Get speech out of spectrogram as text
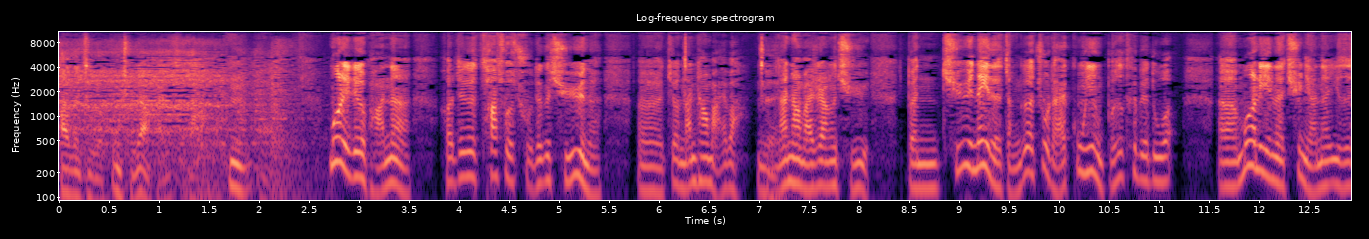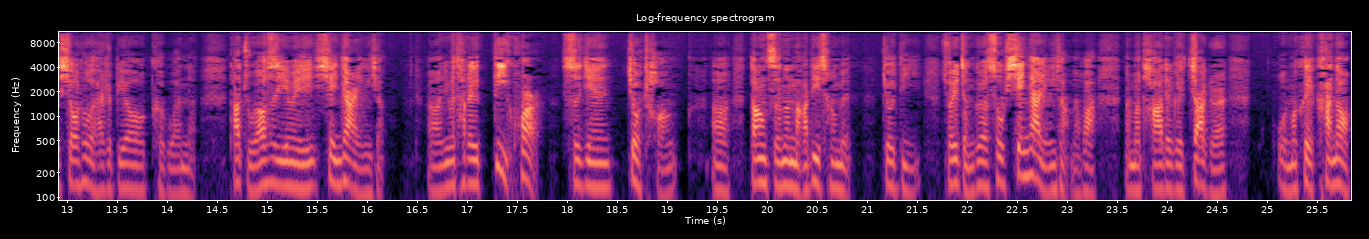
它的这个供求量还是挺大的，嗯，茉莉这个盘呢，和这个它所处这个区域呢，呃，叫南长白吧，嗯，南长白这样一个区域，本区域内的整个住宅供应不是特别多，呃，茉莉呢，去年呢一直销售还是比较可观的，它主要是因为限价影响啊、因为它这个地块儿时间较长啊、当时呢拿地成本较低，所以整个受限价影响的话，那么它这个价格。我们可以看到，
